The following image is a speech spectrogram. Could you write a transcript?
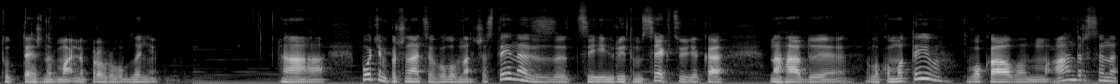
тут теж нормально пророблені. А потім починається головна частина з цією ритм секцією, яка нагадує локомотив вокалом Андерсена.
